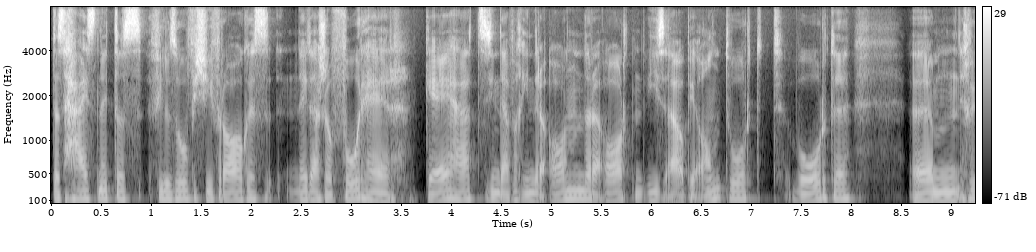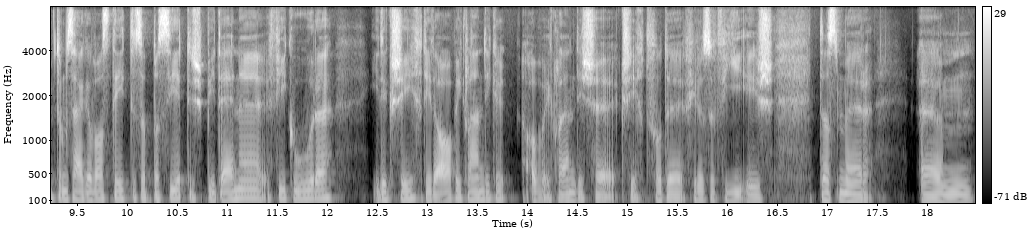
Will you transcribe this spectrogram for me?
Das heißt nicht, dass philosophische Fragen es nicht auch schon vorher gegeben hat. Sie sind einfach in einer anderen Art und Weise auch beantwortet worden. Ähm, ich würde darum sagen, was dort so passiert ist bei diesen Figuren in der Geschichte, in der abendländischen Geschichte von der Philosophie, ist, dass man ähm,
